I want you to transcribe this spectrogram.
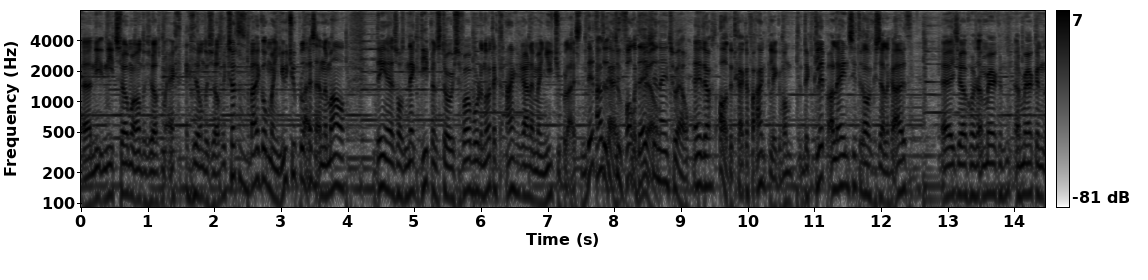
Eh, niet, niet zomaar enthousiast, maar echt, echt heel enthousiast. Ik zag het komen op mijn YouTube-lijst. En normaal dingen zoals Neck Deep en Stories worden nooit echt aangeraden in mijn YouTube-lijst. En dit to- oké. toevallig Deze wel. ineens wel. En ik dacht, oh, dit ga ik even aanklikken. Want de clip alleen ziet er al gezellig uit. Eh, weet je wel, gewoon American, American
